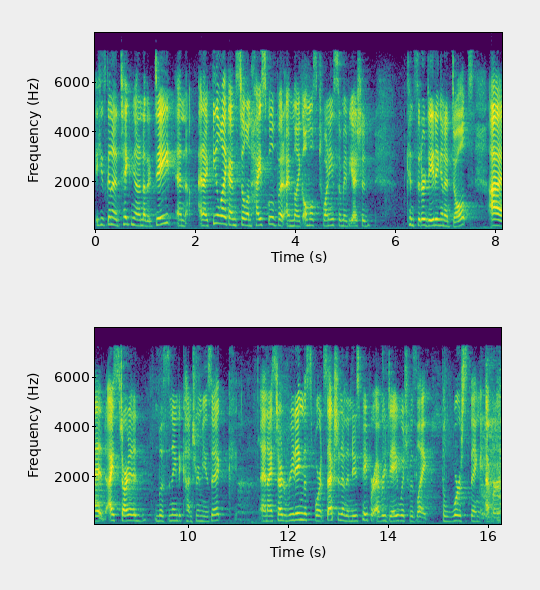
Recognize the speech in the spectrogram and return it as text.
he's gonna take me on another date, and and I feel like I'm still in high school, but I'm like almost 20, so maybe I should consider dating an adult. Uh, I started listening to country music, and I started reading the sports section of the newspaper every day, which was like the worst thing ever.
